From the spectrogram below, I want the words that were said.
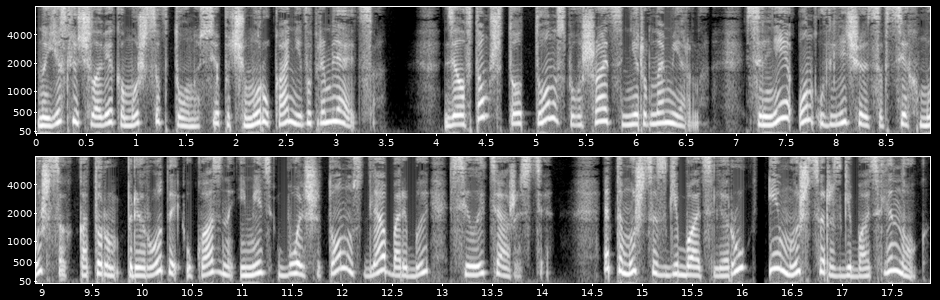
Но если у человека мышцы в тонусе, почему рука не выпрямляется? Дело в том, что тонус повышается неравномерно. Сильнее он увеличивается в тех мышцах, которым природой указано иметь больше тонус для борьбы силой тяжести. Это мышцы сгибателей рук и мышцы разгибателей ног.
